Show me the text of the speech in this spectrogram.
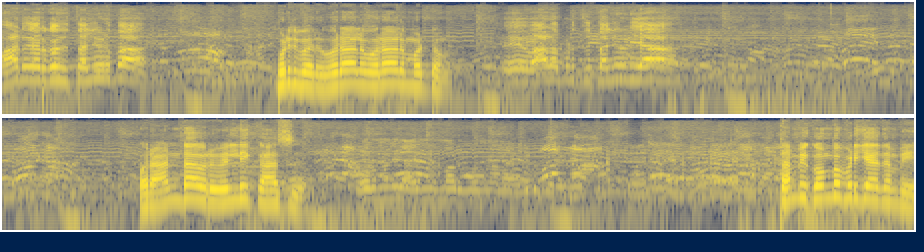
மாட்டுக்கார கொஞ்சம் தள்ளி விடுப்பா. பிடிச்சி பாரு ஒரு ஆள் ஒரு ஆள் மட்டும். ஏய் வாழை பிடிச்சு தள்ளி விடியா. ஒரு அண்டா ஒரு வெள்ளி காசு. தம்பி கொம்பை பிடிக்காத தம்பி.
